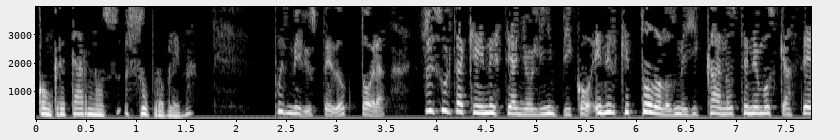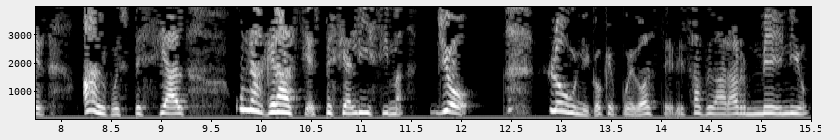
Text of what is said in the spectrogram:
concretarnos su problema? Pues mire usted, doctora, resulta que en este año olímpico, en el que todos los mexicanos tenemos que hacer algo especial, una gracia especialísima, yo lo único que puedo hacer es hablar armenio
